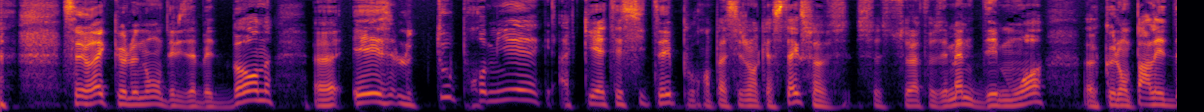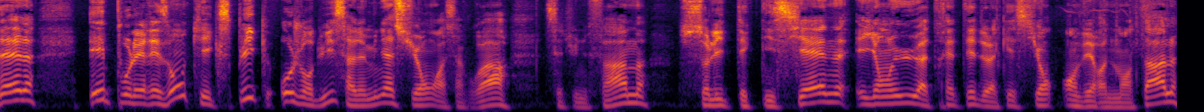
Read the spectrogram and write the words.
c'est vrai que le nom d'Elisabeth Borne euh, est le tout premier qui a été cité pour remplacer Jean Castex. Cela faisait même des mois euh, que l'on parlait d'elle et pour les raisons qui expliquent aujourd'hui sa nomination, à savoir c'est une femme solide technicienne ayant eu à traiter de la question environnementale,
